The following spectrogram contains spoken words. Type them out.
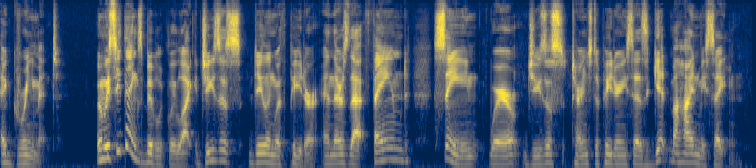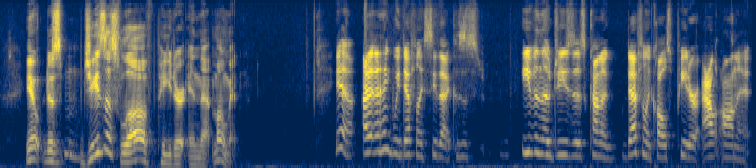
agreement when we see things biblically like Jesus dealing with Peter, and there's that famed scene where Jesus turns to Peter and he says, Get behind me, Satan. You know, does hmm. Jesus love Peter in that moment? Yeah, I, I think we definitely see that because even though Jesus kind of definitely calls Peter out on it,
